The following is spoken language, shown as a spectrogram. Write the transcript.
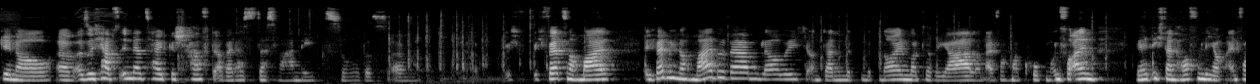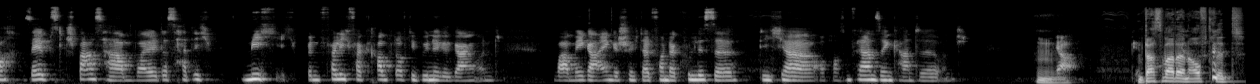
Genau, ähm, also ich habe es in der Zeit geschafft, aber das, das war nichts. So, das, ähm, ich ich werde es nochmal, ich werde mich nochmal bewerben, glaube ich, und dann mit, mit neuem Material und einfach mal gucken. Und vor allem werde ich dann hoffentlich auch einfach selbst Spaß haben, weil das hatte ich nicht. Ich bin völlig verkrampft auf die Bühne gegangen und war mega eingeschüchtert von der Kulisse, die ich ja auch aus dem Fernsehen kannte. Und hm. ja. Und das war dein Auftritt,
